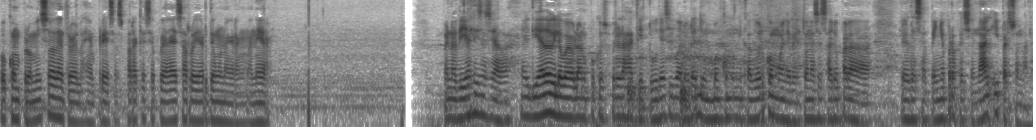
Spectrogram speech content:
o compromiso dentro de las empresas para que se pueda desarrollar de una gran manera. Buenos días, licenciado. El día de hoy le voy a hablar un poco sobre las actitudes y valores de un buen comunicador como elemento necesario para el desempeño profesional y personal.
